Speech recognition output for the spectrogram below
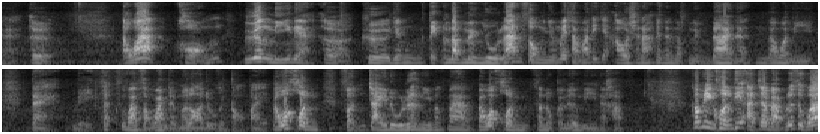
นะเออ แต่ว่าของเรื่องนี้เนี่ยเออคือยังติดอันดับหนึ่งอยู่ร่างทรงยังไม่สามารถที่จะเอาชนะเป็นอันดับหนึ่งได้นะณวันนี้ แต่เดี๋ยวอีกสักวันสองวันเดี๋ยวมารอดูกันต่อไปแปลว่าคนสนใจดูเรื่องนี้มากๆแปลว่าคนสนุกกับเรื่องนี้นะครับ ก็มีคนที่อาจจะแบบรู้สึกว่า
